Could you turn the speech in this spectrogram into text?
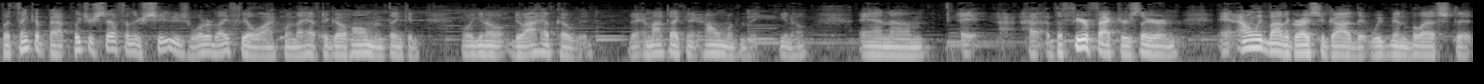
But think about, put yourself in their shoes. What do they feel like when they have to go home and thinking, well, you know, do I have COVID? Am I taking it home with me? You know, and um, it, I, the fear factor is there, and, and only by the grace of God that we've been blessed that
